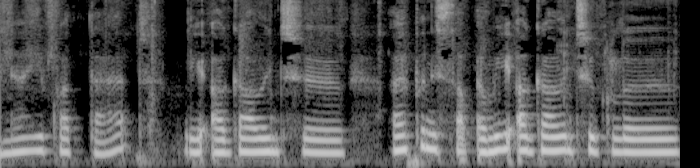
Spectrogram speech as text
And now you've got that. We are going to open this up and we are going to glue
